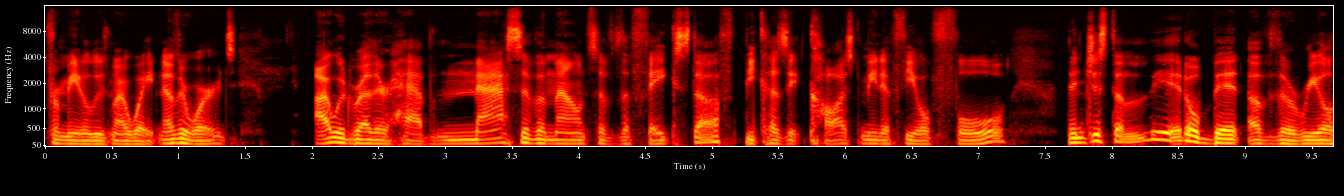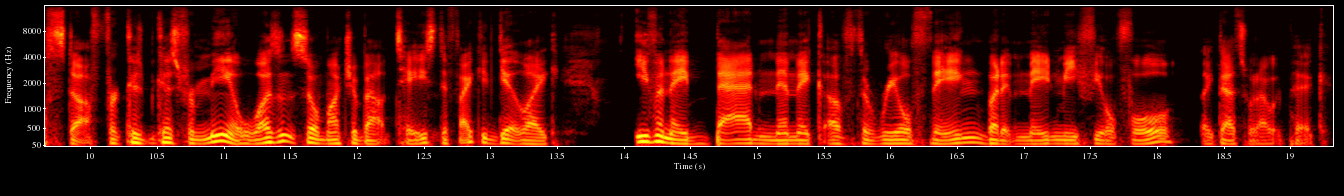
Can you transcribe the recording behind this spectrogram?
for me to lose my weight. In other words, I would rather have massive amounts of the fake stuff because it caused me to feel full than just a little bit of the real stuff. For because because for me it wasn't so much about taste. If I could get like even a bad mimic of the real thing, but it made me feel full, like that's what I would pick.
